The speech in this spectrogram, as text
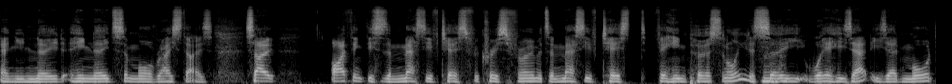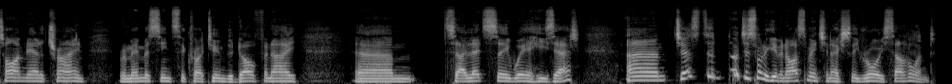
and you need he needs some more race days. So. I think this is a massive test for Chris Froome. It's a massive test for him personally to see where he's at. He's had more time now to train. Remember, since the Criterium du Dauphiné. Um, so let's see where he's at. Um, just, to, I just want to give a nice mention, actually, Rory Sutherland.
